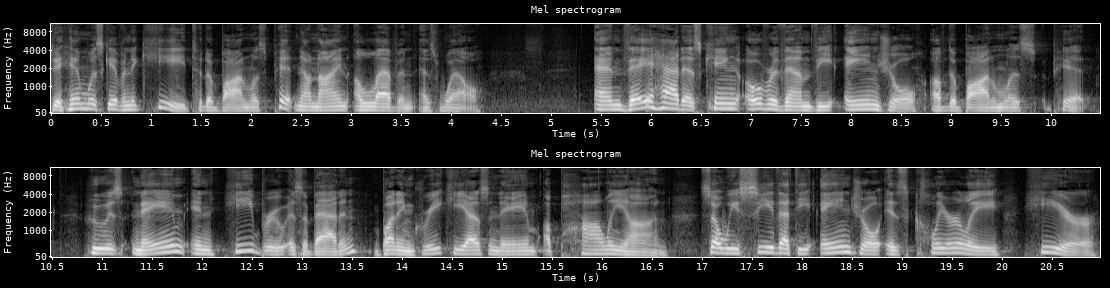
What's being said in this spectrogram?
to him was given a key to the bottomless pit. Now, 9 11 as well. And they had as king over them the angel of the bottomless pit, whose name in Hebrew is Abaddon, but in Greek he has the name Apollyon. So we see that the angel is clearly here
